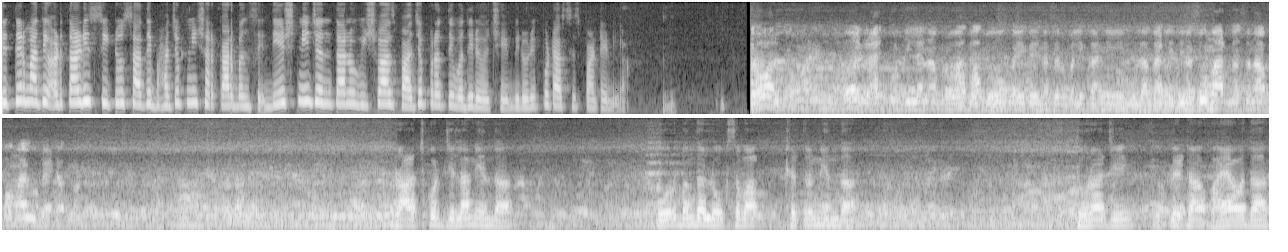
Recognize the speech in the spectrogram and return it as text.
સિત્તેરમાંથી અડતાલીસ સીટો સાથે ભાજપની સરકાર બનશે. દેશની જનતાનો વિશ્વાસ ભાજપ પ્રત્યે વધી રહ્યો છે. બ્યુરો રિપોર્ટ આશીષ પાટેલિયા રાજકોટ જિલ્લાના પ્રવાસે છો. કઈ કઈ નગરપાલિકાની મુલાકાત લીધી શું માર્ગદર્શન આપવામાં આવ્યું બેઠકમાં? રાજકોટ જિલ્લાની અંદર પોરબંદર લોકસભા ક્ષેત્રની અંદર ધોરાજી, ઉપલેટા, ભાયાવદર,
